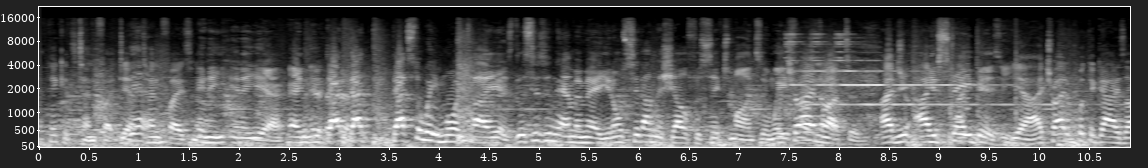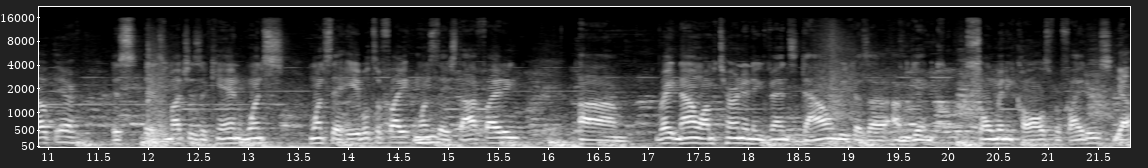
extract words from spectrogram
I think it's ten fights. Yeah, ten fights now. in a, in a year. And that, that that's the way Muay Thai is. This isn't MMA. You don't sit on the shelf for six months and wait. I try not to. I, tr- you, I you stay I- busy. Yeah, I try to put the guys out there as, as much as I can. Once once they're able to fight, once they start fighting. Um, right now, I'm turning events down because I, I'm getting so many calls for fighters. Yeah.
